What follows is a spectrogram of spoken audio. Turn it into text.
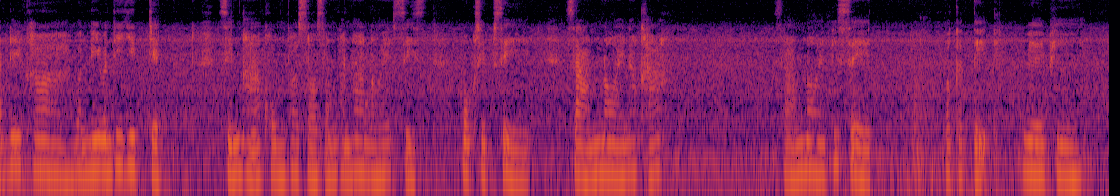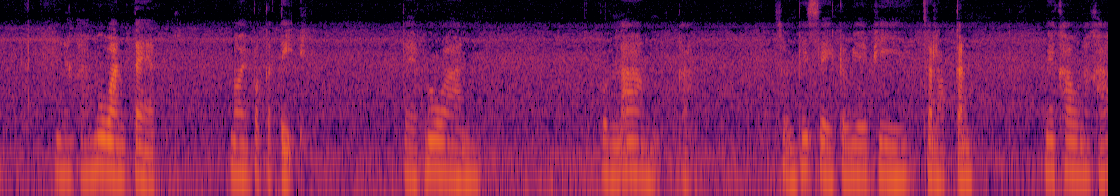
วัสดีค่ะ วันนี้วันที่ 27 สิงหาคม พศ 2564 สามนอยนะคะสามนอยพิเศษ ปกติ VIP นี่นะคะ เมื่อวานแตกนอยปกติ แตกเมื่อวาน บนล่างค่ะ ส่วนพิเศษกับ VIP สลับกัน ไม่เข้านะคะ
